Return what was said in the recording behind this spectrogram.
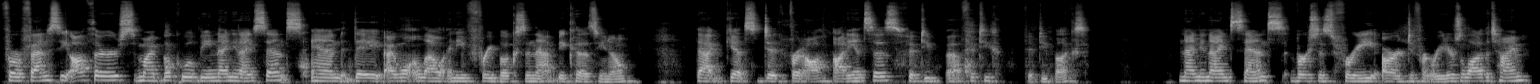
for fantasy authors. My book will be 99 cents, and they I won't allow any free books in that because, you know, that gets different audiences 50, uh, 50, 50 bucks. 99 cents versus free are different readers a lot of the time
